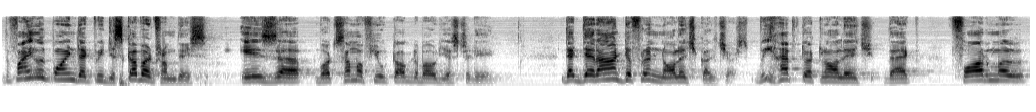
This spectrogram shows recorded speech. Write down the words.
The final point that we discovered from this is uh, what some of you talked about yesterday, that there are different knowledge cultures. We have to acknowledge that formal,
